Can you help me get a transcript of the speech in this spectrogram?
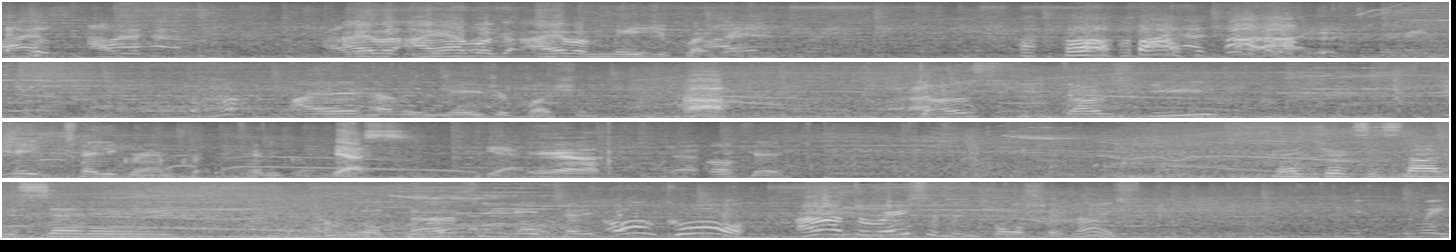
I, I have. I have a, I have a I have a major question. I have a major question. ah, Does does he hate Teddy Graham? Teddy Graham. yes. yeah. Yeah. Okay. Matrix, it's not your city. I'm gonna keep Does he hate Teddy? Oh, cool! I don't have to race in this bullshit. Nice. Wait,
